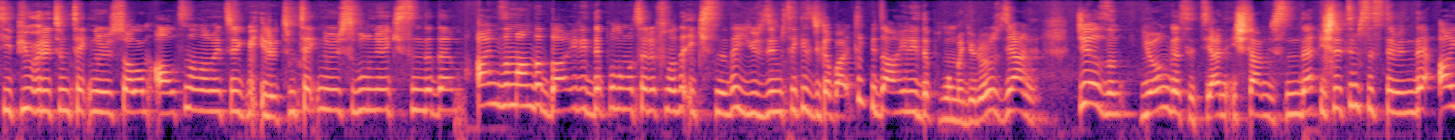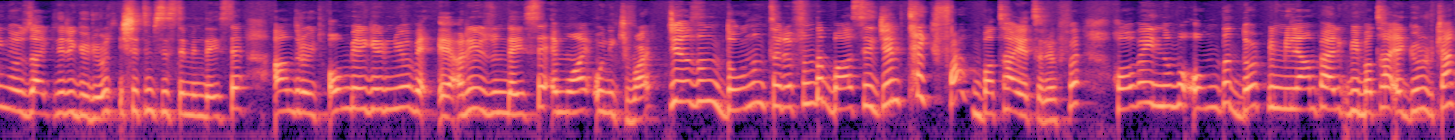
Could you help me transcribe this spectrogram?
CPU üretim teknolojisi olan 6 nanometrelik bir üretim teknolojisi bulunuyor ikisinde de. Aynı zamanda dahili depolama tarafında da ikisinde de 128 GB'lık bir dahili depolama görüyoruz. Yani cihazın Yonga seti yani işlemcisinde işletim sisteminde aynı özellikleri görüyoruz. İşletim sisteminde ise Android 11 görünüyor ve e, arayüzünde ise MUI 12 var. Cihazın donanım tarafında bahsedeceğim tek fark batarya tarafı. Huawei Nova 10'da 4000 mAh'lik bir batarya görürken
